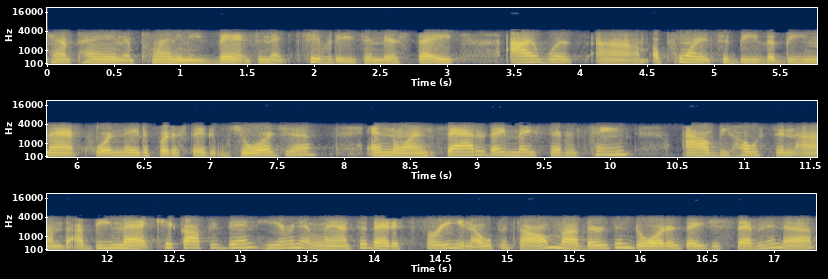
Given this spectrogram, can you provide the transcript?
campaign and planning events and activities in their state. I was um, appointed to be the Be Mad coordinator for the state of Georgia, and on Saturday, May 17th, I'll be hosting um, Be Mad kickoff event here in Atlanta that is free and open to all mothers and daughters ages seven and up.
